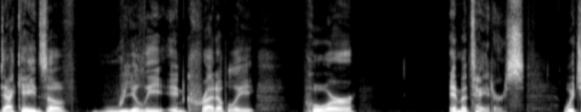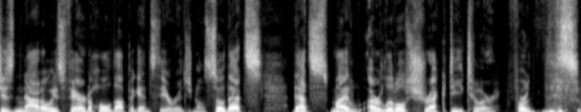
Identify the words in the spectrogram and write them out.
decades of really incredibly poor imitators which is not always fair to hold up against the original so that's that's my our little shrek detour for this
